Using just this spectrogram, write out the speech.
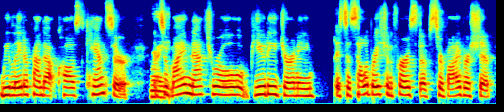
we later found out caused cancer. Right. so my natural beauty journey is a celebration first of survivorship,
